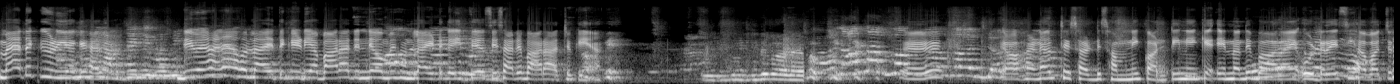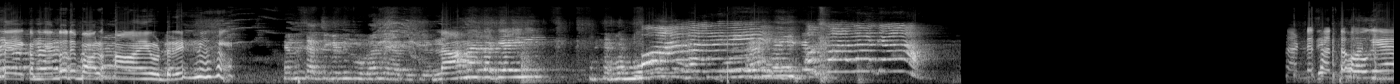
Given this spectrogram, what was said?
ਮੈਂ ਤਾਂ ਕੀੜੀਆਂ ਕਿਹਾ ਸੀ। ਜਿਵੇਂ ਹਨਾ ਉਹ ਲਾਈਟ ਕੀੜੀਆਂ ਬਾਹਰ ਆ ਉਹ ਮੈਂ ਹੁਣ ਲਾਈਟ ਗਈ ਤੇ ਅਸੀਂ ਸਾਰੇ ਬਾਹਰ ਆ ਚੁੱਕੇ ਆ ਇਹ ਆ ਉੱਥੇ ਸਾਡੇ ਸਾਹਮਣੇ ਕੰਟੀ ਨਹੀਂ ਕਿ ਇਹਨਾਂ ਦੇ ਬਾਲ ਆਏ ਉੱਡ ਰਹੇ ਸੀ ਹਵਾ 'ਚ ਤਾਂ ਇਹ ਕੰਮ ਕਹਿੰਦਾ ਉਹਦੇ ਬਾਲ ਆਏ ਉੱਡ ਰਹੇ ਨੇ। ਕਹਿੰਦੇ ਚਾਚੀ ਕਹਿੰਦੀ ਮੂੜਾ ਲਿਆ ਤੁਸੀਂ। ਨਾ ਮੈਂ ਤਾਂ ਗਿਆ ਹੀ 7 ਹੋ ਗਿਆ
